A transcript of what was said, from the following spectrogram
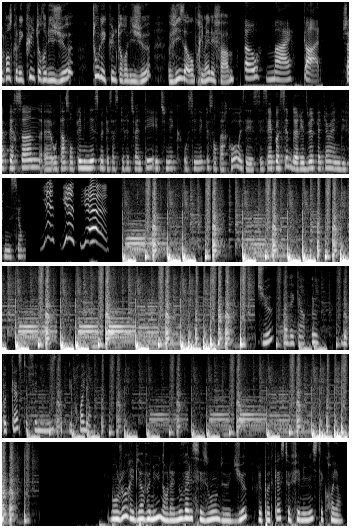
je pense que les cultes religieux, tous les cultes religieux, visent à opprimer les femmes. Oh my God. Chaque personne, euh, autant son féminisme que sa spiritualité, est unique, aussi unique que son parcours. C'est impossible de réduire quelqu'un à une définition. Yes, yes, yes! Dieu avec un E, le podcast féministe et croyant. Bonjour et bienvenue dans la nouvelle saison de Dieu, le podcast féministe et croyant.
